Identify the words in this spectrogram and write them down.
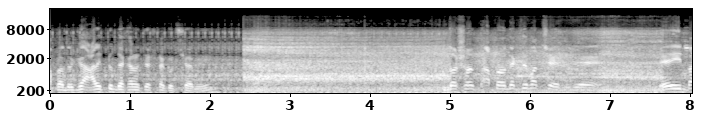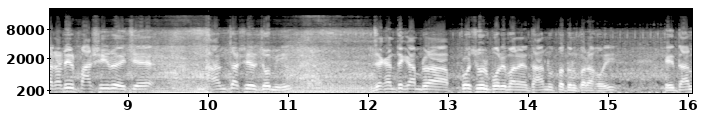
আপনাদেরকে আরেকটু দেখানোর চেষ্টা করছি আমি। দর্শক, আপনারা দেখতে পাচ্ছেন যে এই ইটভাটাটির পাশেই রয়েছে ধান চাষের জমি। যেখান থেকে আমরা প্রচুর পরিমাণে ধান উৎপাদন করা হয়। এই ধান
